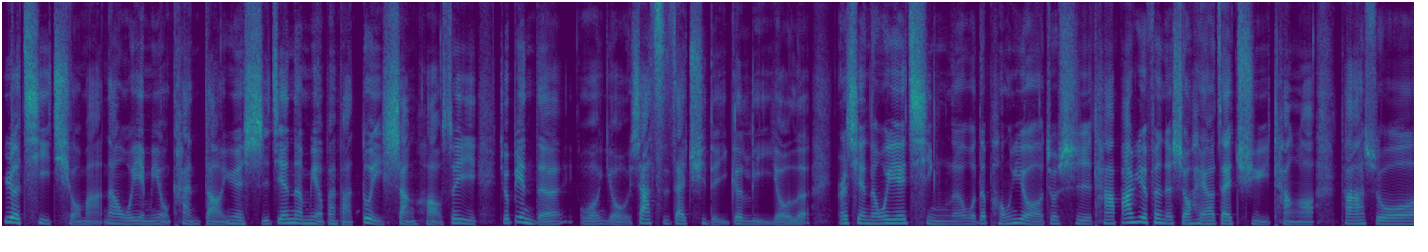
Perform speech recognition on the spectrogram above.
热气。地球嘛，那我也没有看到，因为时间呢没有办法对上哈，所以就变得我有下次再去的一个理由了。而且呢，我也请了我的朋友，就是他八月份的时候还要再去一趟啊。他说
